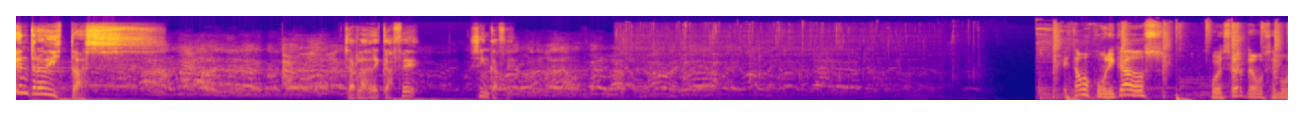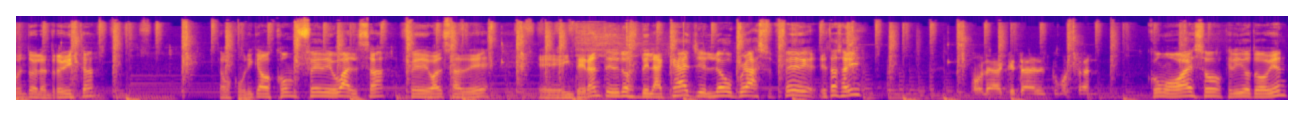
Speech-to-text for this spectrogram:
Entrevistas. Charlas de café sin café. Estamos comunicados, puede ser, tenemos el momento de la entrevista. Estamos comunicados con Fede Balsa, Fede Balsa de eh, integrante de los de la calle Low Brass. Fede, ¿estás ahí? Hola, ¿qué tal? ¿Cómo están? ¿Cómo va eso, querido? ¿Todo bien?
